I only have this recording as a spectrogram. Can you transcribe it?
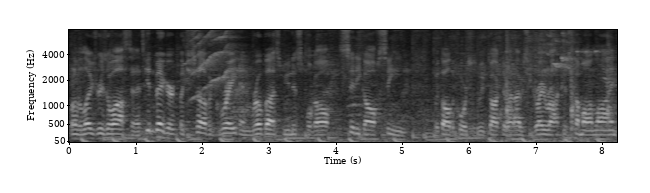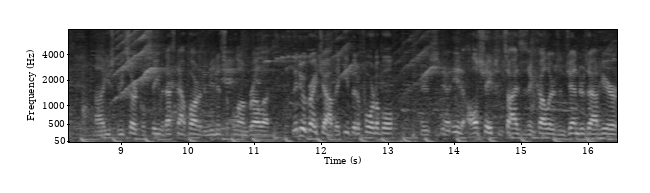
One of the luxuries of Austin. It's getting bigger, but you still have a great and robust municipal golf, city golf scene with all the courses we've talked about. Obviously, Grey Rock has come online. Uh, used to be Circle C, but that's now part of the municipal umbrella. They do a great job. They keep it affordable. There's you know, all shapes and sizes and colors and genders out here,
